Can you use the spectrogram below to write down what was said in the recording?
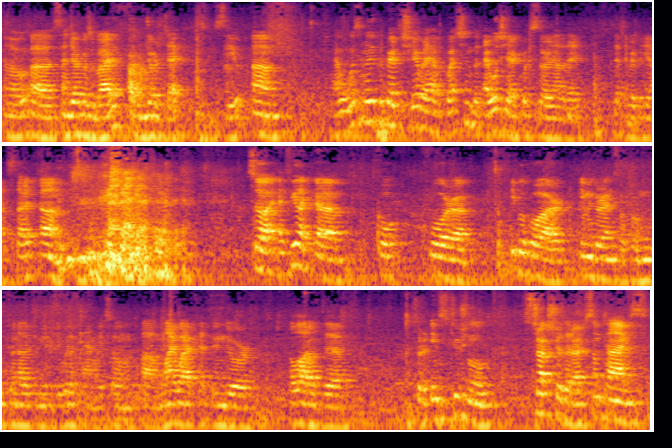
Hello, uh, Santiago Zubair from Georgia Tech. Nice to see you. Um, I wasn't really prepared to share, but I have a question. But I will share a quick story now that I that everybody else started. Um, so I, feel like uh, for for uh, people who are immigrants or who move to another community with a family. So uh, my wife had to endure a lot of the sort of institutional structures that are sometimes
